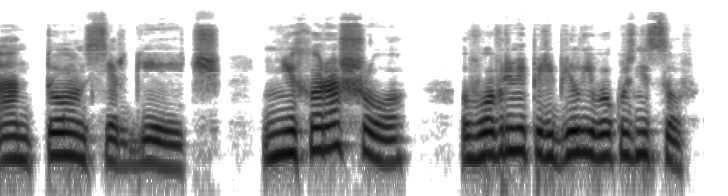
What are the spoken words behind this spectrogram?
Антон Сергеевич. Нехорошо, вовремя перебил его Кузнецов.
